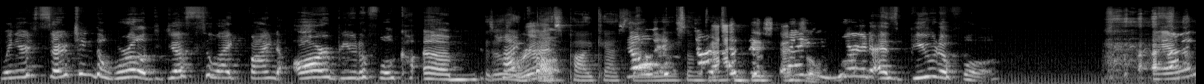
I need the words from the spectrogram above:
When you're searching the world just to like find our beautiful um This is like real. best podcast No, ever it starts with the bitch same word as beautiful. and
